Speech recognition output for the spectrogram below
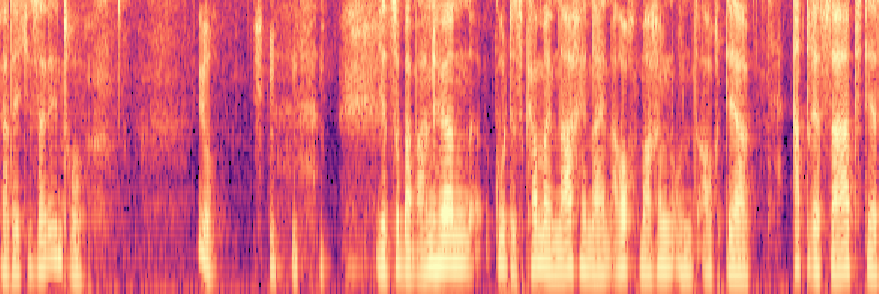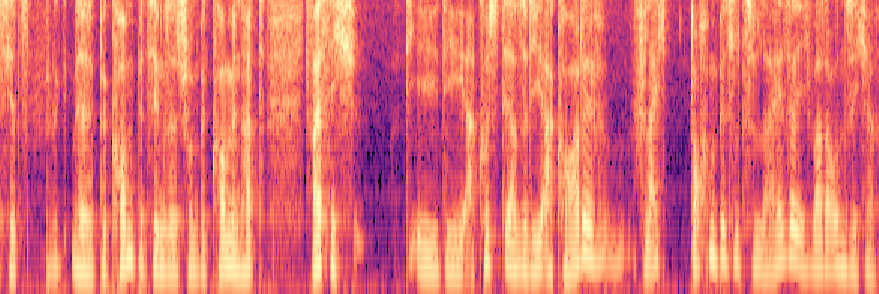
Fertig ist ein Intro. Ja. Jetzt so beim Anhören, gut, das kann man im Nachhinein auch machen und auch der Adressat, der es jetzt äh, bekommt, beziehungsweise schon bekommen hat, ich weiß nicht, die, die Akustik, also die Akkorde, vielleicht doch ein bisschen zu leise, ich war da unsicher.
